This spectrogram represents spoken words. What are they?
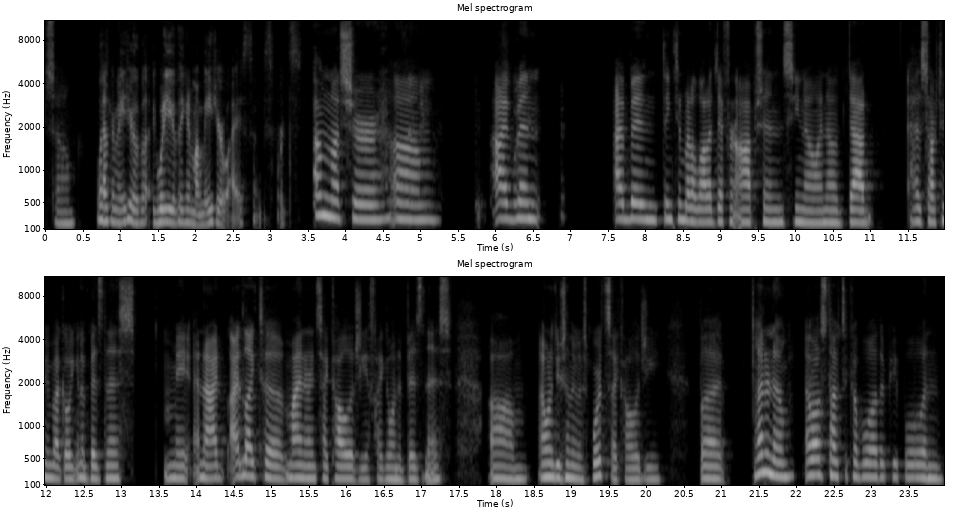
So What's your major? What are you thinking about major wise, like sports? I'm not sure. Um, I've been I've been thinking about a lot of different options. You know, I know Dad has talked to me about going into business, and I'd I'd like to minor in psychology if I go into business. Um, I want to do something with sports psychology, but I don't know. I've also talked to a couple other people and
